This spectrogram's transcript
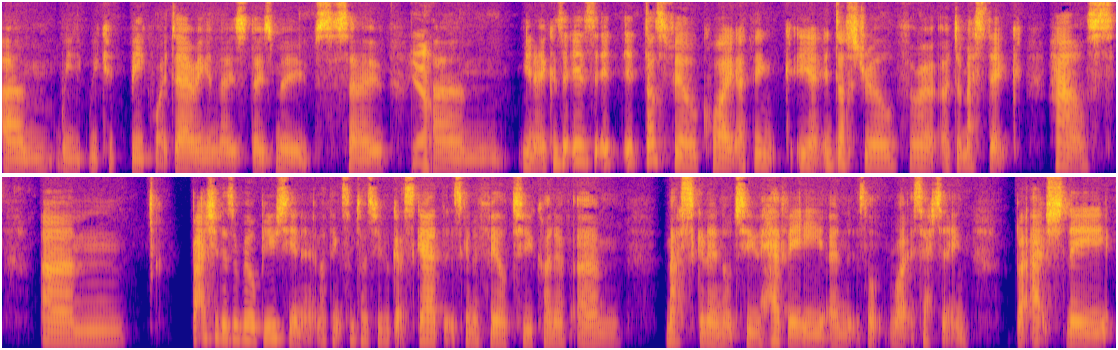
um, we we could be quite daring in those those moves. So yeah, um, you know, because it is it it does feel quite I think yeah industrial for a, a domestic house. Um, but actually, there's a real beauty in it, and I think sometimes people get scared that it's going to feel too kind of um, masculine or too heavy, and it's not the right setting. But actually,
